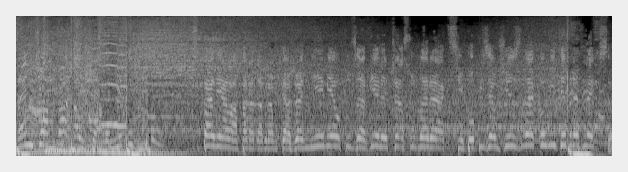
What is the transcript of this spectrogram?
Sędzia wahał się, ale nie dyknął. Wspaniała parada bramkarza. Nie miał tu za wiele czasu na reakcję. Popisał się znakomitym refleksem.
